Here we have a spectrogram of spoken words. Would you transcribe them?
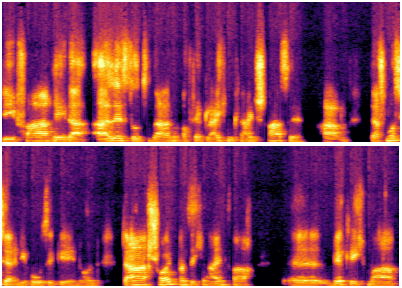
die Fahrräder, alles sozusagen auf der gleichen kleinen Straße haben. Das muss ja in die Hose gehen. Und da scheut man sich einfach äh, wirklich mal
